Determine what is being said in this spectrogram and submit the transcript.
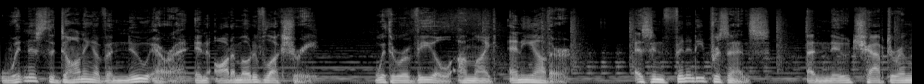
Witness the dawning of a new era in automotive luxury with a reveal unlike any other as Infiniti presents a new chapter in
